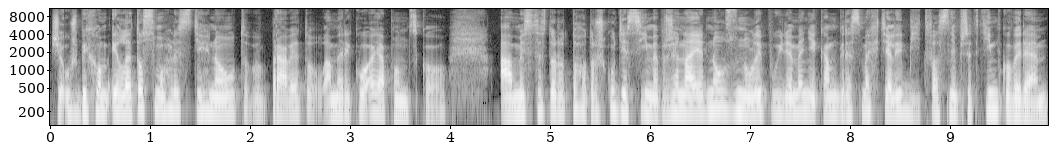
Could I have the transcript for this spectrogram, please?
že už bychom i letos mohli stihnout právě to Ameriku a Japonsko. A my se to do toho trošku děsíme, protože najednou z nuly půjdeme někam, kde jsme chtěli být vlastně před tím covidem.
